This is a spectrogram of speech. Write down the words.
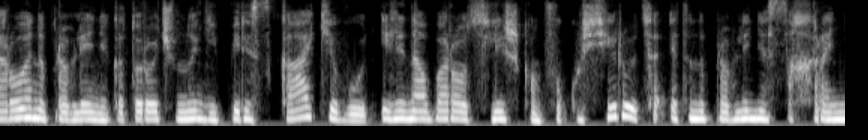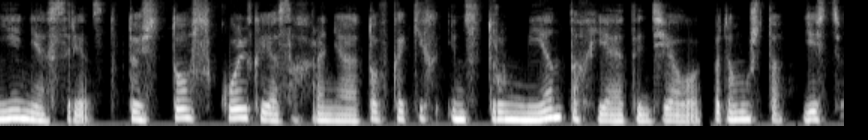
Второе направление, которое очень многие перескакивают или наоборот слишком фокусируются, это направление сохранения средств. То есть то, сколько я сохраняю, то, в каких инструментах я это делаю. Потому что есть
